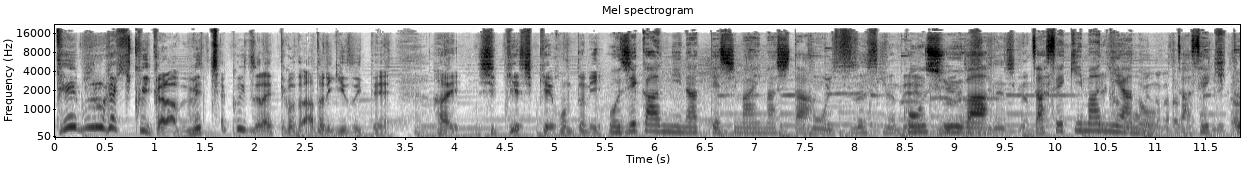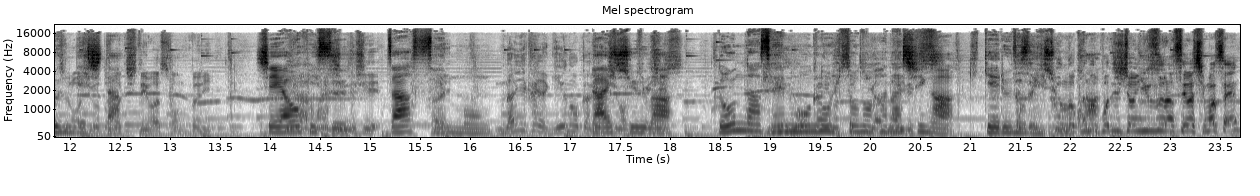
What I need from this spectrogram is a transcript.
テーブルが低いからめっちゃ食いづらいってことを後に気づいて、はい、湿気湿気、本当に。お時間になってしまいました。もう椅子大好きなんで。今週は座席マニアの座席くんでした。お待ちしています本当に。シェアオフィスザ専門。なんやかんや芸能界が来週はどんな専門の人の話が聞ける座ので席君のこのしょうかポジション譲らせはしません。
